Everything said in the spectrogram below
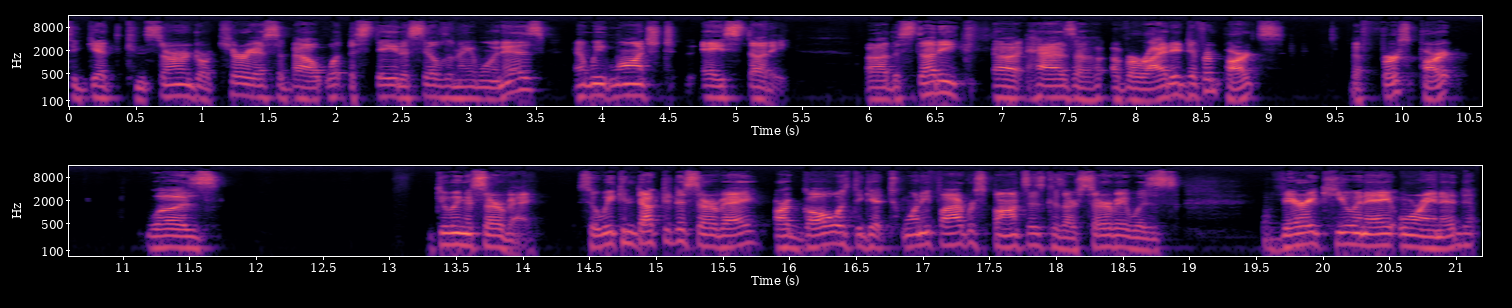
to get concerned or curious about what the state of sales enablement is, and we launched a study. Uh, the study uh, has a, a variety of different parts. The first part was doing a survey. So we conducted a survey. Our goal was to get 25 responses because our survey was very q&a oriented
